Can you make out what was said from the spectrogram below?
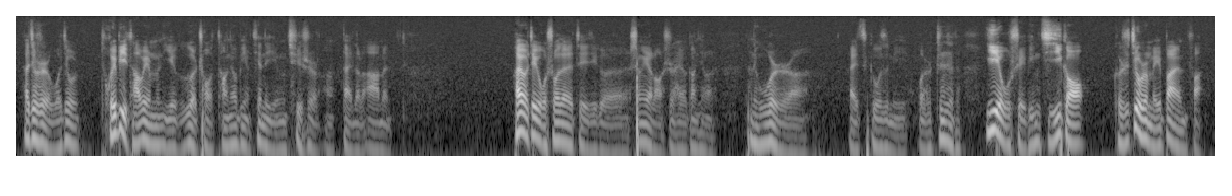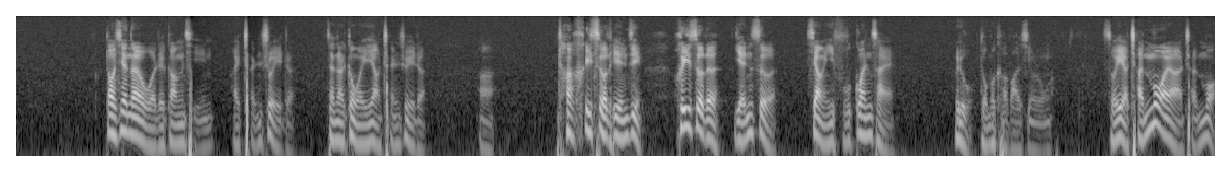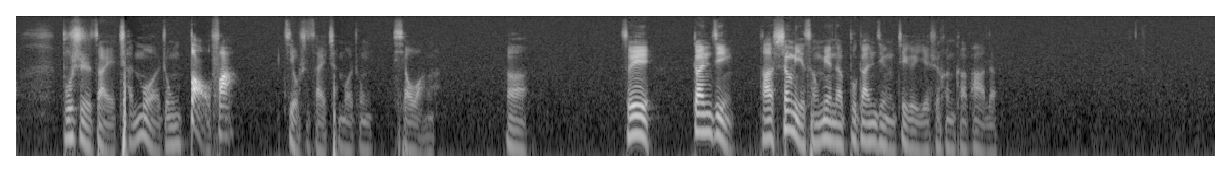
他就是，我就。回避他为什么也恶臭？糖尿病现在已经去世了啊，带到了阿门。还有这个我说的这几个声乐老师，还有钢琴老师，他那味儿啊，哎，给子迷。我说真是的，业务水平极高，可是就是没办法。到现在我这钢琴还沉睡着，在那儿跟我一样沉睡着，啊，他 黑色的眼镜，黑色的颜色。像一副棺材，哎呦，多么可怕的形容啊！所以啊，沉默呀，沉默，不是在沉默中爆发，就是在沉默中消亡啊，啊，所以干净，他生理层面的不干净，这个也是很可怕的。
